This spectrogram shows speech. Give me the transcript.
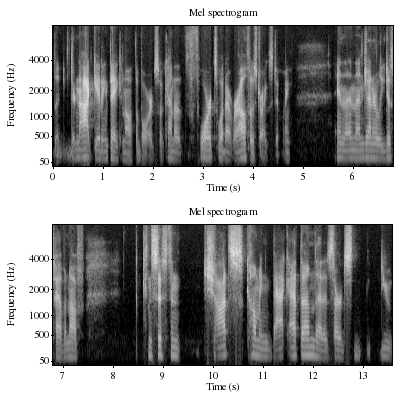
they're not getting taken off the board, so it kind of thwarts whatever Alpha Strike's doing. And then, then generally just have enough consistent shots coming back at them that it starts you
